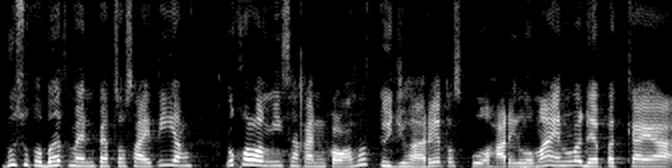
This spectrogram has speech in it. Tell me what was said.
Gue suka banget main Pet Society yang lu kalau misalkan kalau nggak salah 7 hari atau 10 hari lo main, lo dapet kayak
